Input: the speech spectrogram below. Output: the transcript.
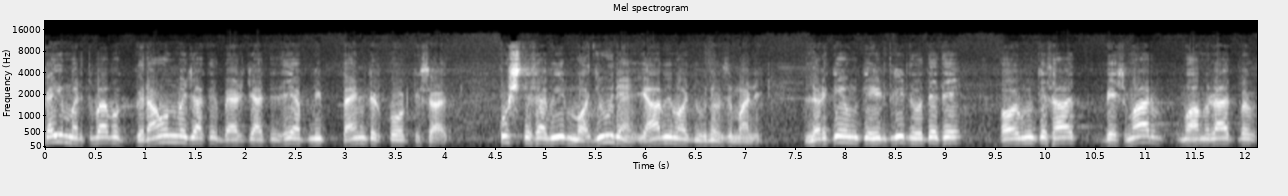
कई मरतबा वो ग्राउंड में जाकर बैठ जाते थे अपनी पैंट और कोट के साथ। कुछ तस्वीर मौजूद हैं, यहाँ भी मौजूद हैं उस ज़माने। लड़के उनके इर्द गिर्द होते थे और उनके साथ बेशुमार मामला पर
